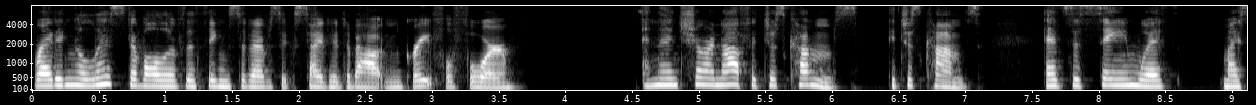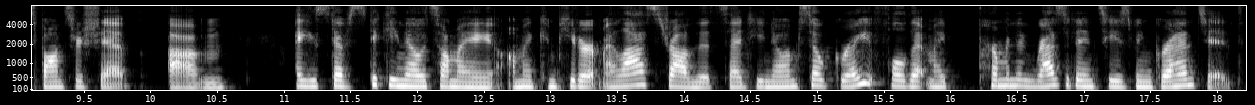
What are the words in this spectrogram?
writing a list of all of the things that I was excited about and grateful for. And then sure enough, it just comes. It just comes. And it's the same with my sponsorship. Um, I used to have sticky notes on my on my computer at my last job that said, you know, I'm so grateful that my permanent residency has been granted.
